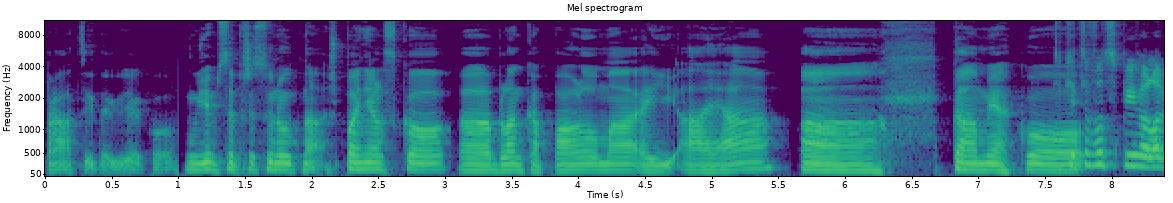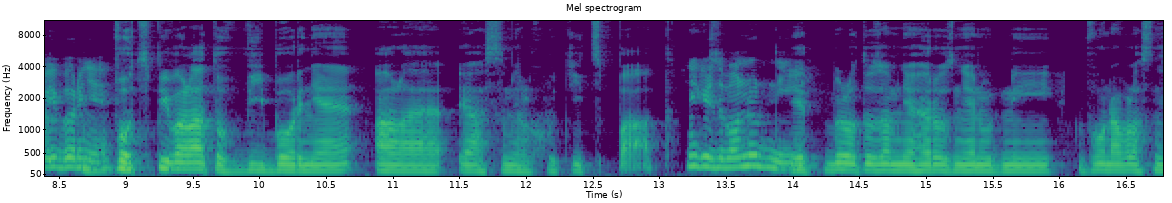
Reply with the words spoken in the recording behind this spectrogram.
práci, takže jako můžeme se přesunout na Španělsko, uh, Blanka Paloma a já. A tam jako... Taky to odspívala výborně. Odspívala to výborně, ale já jsem měl chutit spát. Jakože to bylo nudný. Je, bylo to za mě hrozně nudný. Ona vlastně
